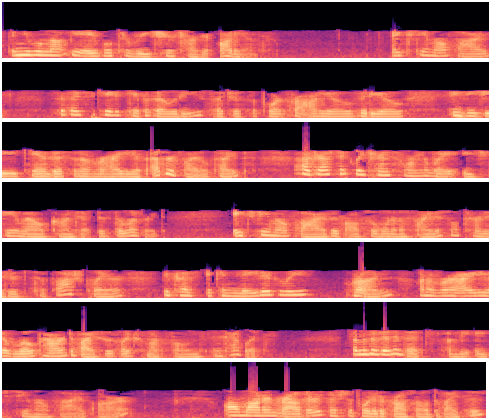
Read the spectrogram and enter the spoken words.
and you will not be able to reach your target audience. HTML5's sophisticated capabilities, such as support for audio, video, CVG, Canvas, and a variety of other file types, have drastically transformed the way HTML content is delivered. HTML5 is also one of the finest alternatives to Flash Player because it can natively run on a variety of low-power devices like smartphones and tablets. Some of the benefits of the HTML5 are all modern browsers are supported across all devices,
